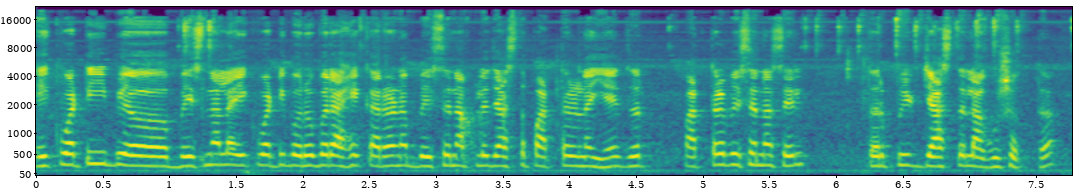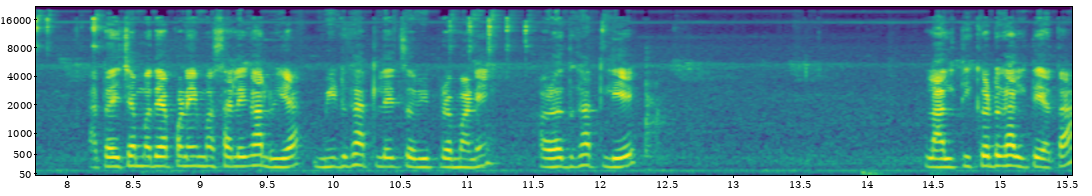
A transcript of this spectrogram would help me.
एक वाटी बे- बेसनाला एक वाटी बरोबर आहे कारण बेसन आपलं जास्त पातळ नाही आहे. जर पातळ बेसन असेल तर पीठ जास्त लागू शकतं. आता याच्यामध्ये आपण हे मसाले घालूया. मीठ घातले चवीप्रमाणे. हळद घातली आहे लाल तिखट घालते आता.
